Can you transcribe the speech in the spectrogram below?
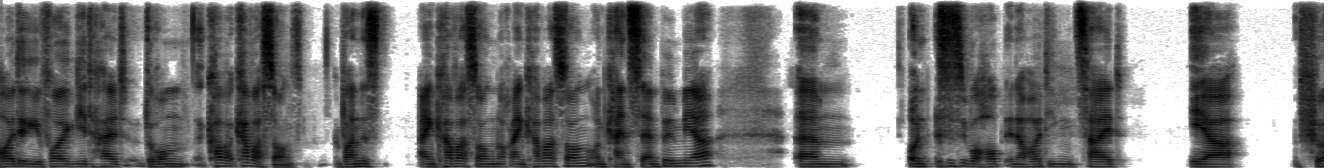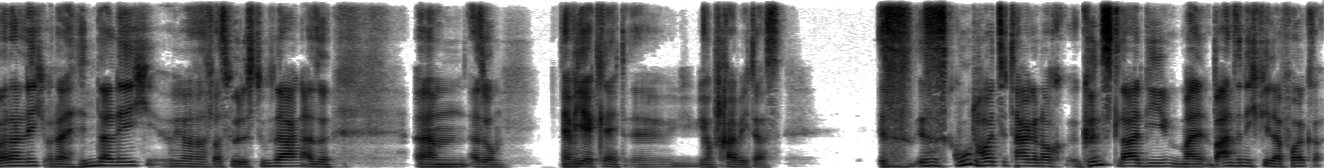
heutige Folge geht halt drum Cover, Coversongs. Wann ist ein Coversong noch ein Coversong und kein Sample mehr? Ähm, und ist es überhaupt in der heutigen Zeit eher förderlich oder hinderlich? Was, was würdest du sagen? Also, ähm, also, ja, wie erklärt, äh, wie umschreibe ich das? Ist es, ist es gut heutzutage noch Künstler, die mal wahnsinnig viel Erfolg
